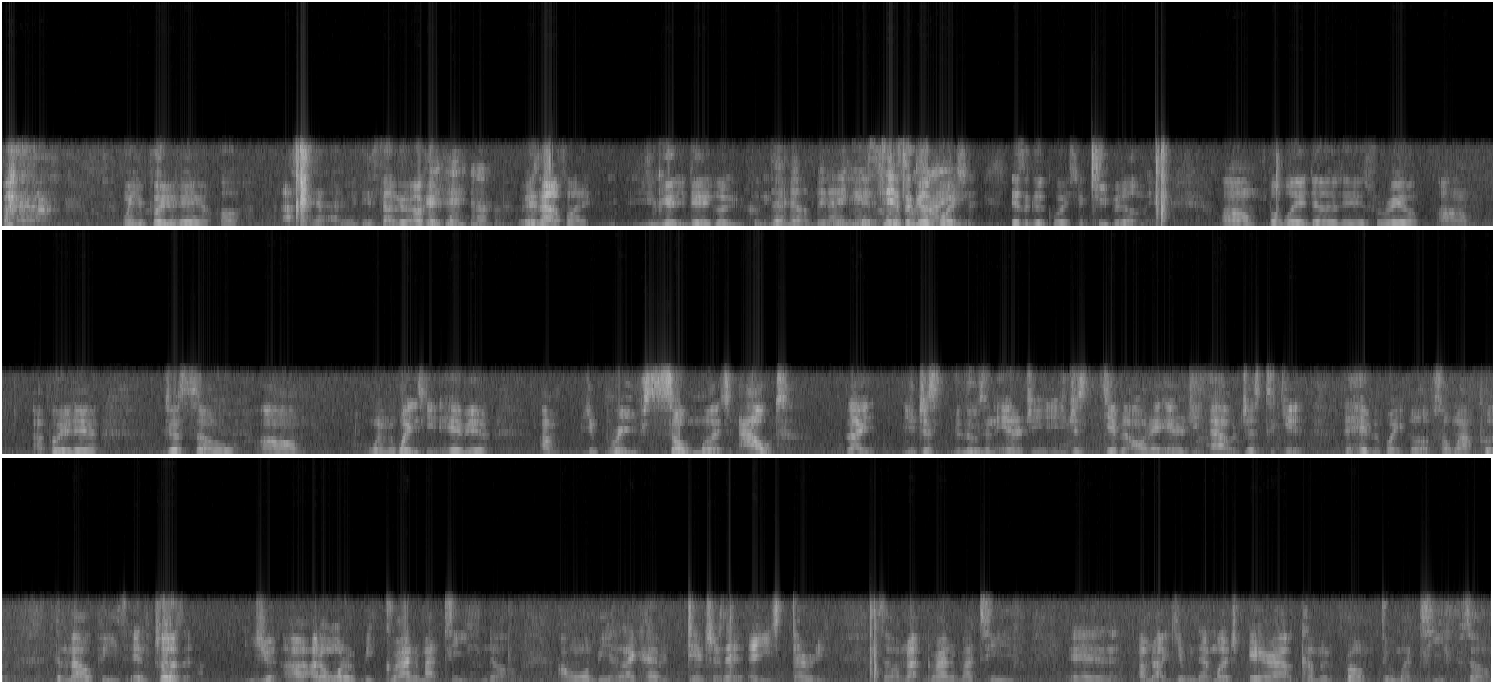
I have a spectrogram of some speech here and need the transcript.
when you put it in, pause. I I, we need to stop doing. Okay, it's not funny. You get you did good. The hell if it ain't. It's, It's it's a good question. It's a good question. Keep it up, man. Um, but what it does is for real. Um, I put it in just so um, when the weights get heavier, um, you breathe so much out, like you're just losing energy. You're just giving all that energy out just to get the heavy weight up. So when I put the mouthpiece, and plus, you, I, I don't want to be grinding my teeth. Know, I don't want to be like having dentures at age 30. So I'm not grinding my teeth, and I'm not giving that much air out coming from through my teeth. So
